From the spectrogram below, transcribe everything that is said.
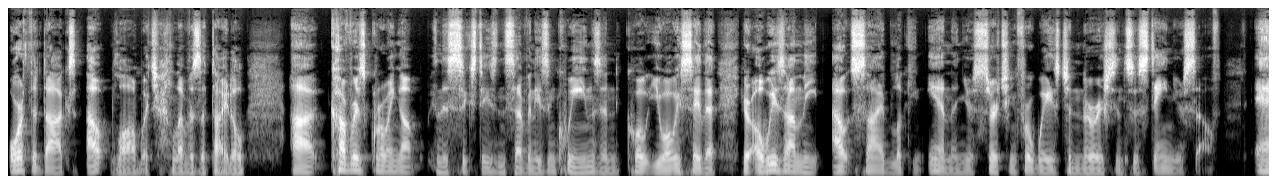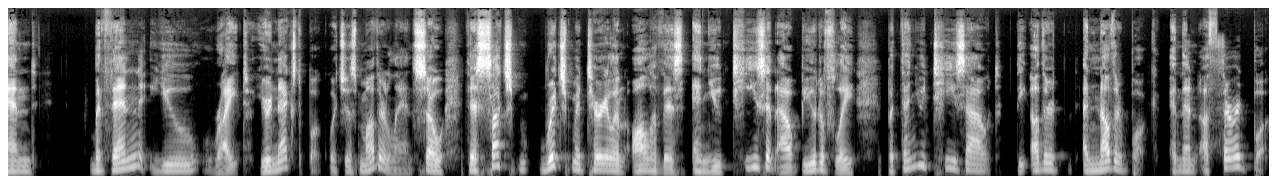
Orthodox Outlaw, which I love as a title, uh, covers growing up in the 60s and 70s in Queens. And, quote, you always say that you're always on the outside looking in and you're searching for ways to nourish and sustain yourself. And but then you write your next book, which is Motherland. So there's such rich material in all of this, and you tease it out beautifully. But then you tease out the other another book, and then a third book.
